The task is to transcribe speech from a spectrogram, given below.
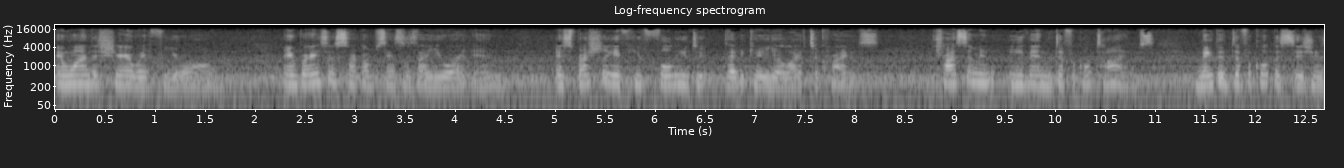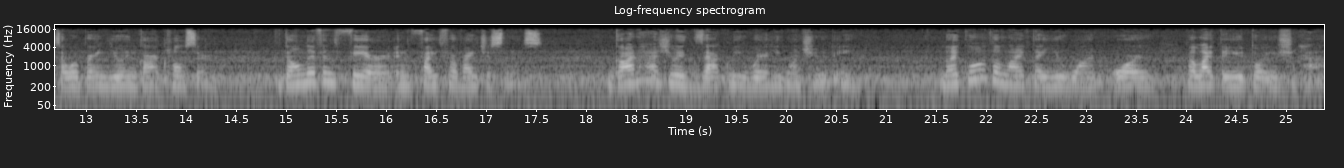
and wanted to share with you all. Embrace the circumstances that you are in, especially if you fully dedicate your life to Christ. Trust Him in even difficult times. Make the difficult decisions that will bring you and God closer. Don't live in fear and fight for righteousness. God has you exactly where He wants you to be. Let go of the life that you want or the life that you thought you should have.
